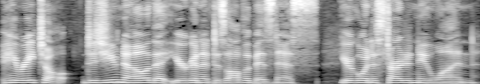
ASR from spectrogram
Hey, Rachel, did you know that you're going to dissolve a business? You're going to start a new one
